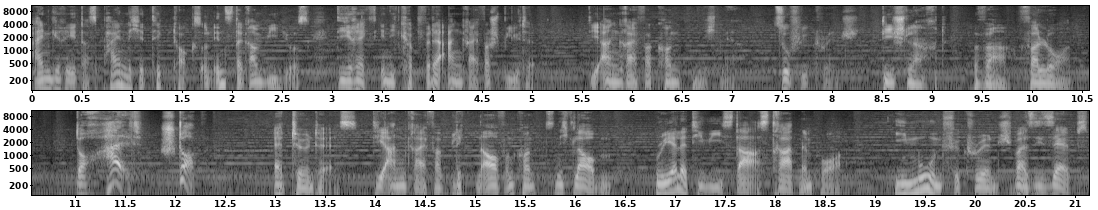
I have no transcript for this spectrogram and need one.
Ein Gerät, das peinliche TikToks und Instagram-Videos direkt in die Köpfe der Angreifer spielte. Die Angreifer konnten nicht mehr. Zu viel Cringe. Die Schlacht war verloren. Doch halt! Stopp! ertönte es. Die Angreifer blickten auf und konnten es nicht glauben. Reality-V-Stars traten empor. Immun für Cringe, weil sie selbst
